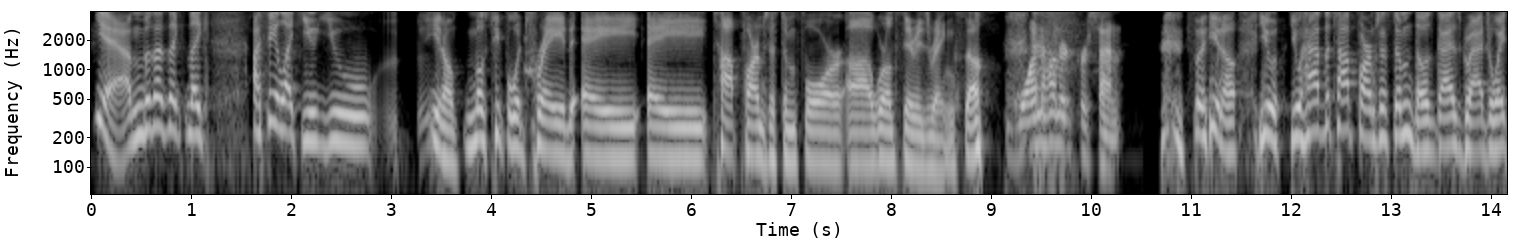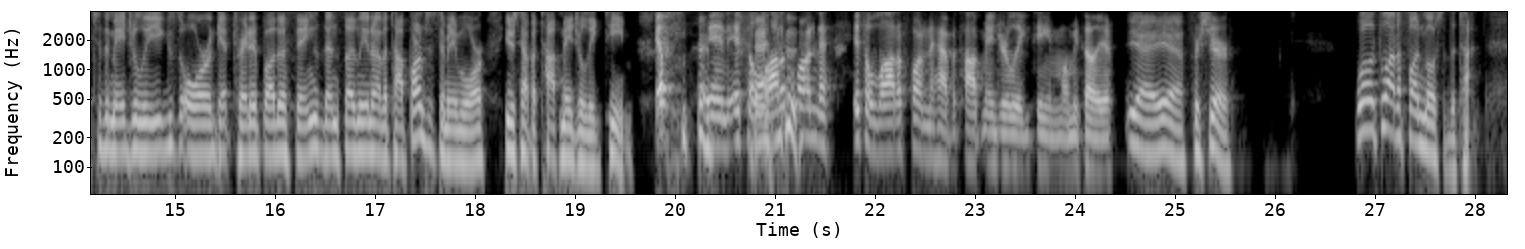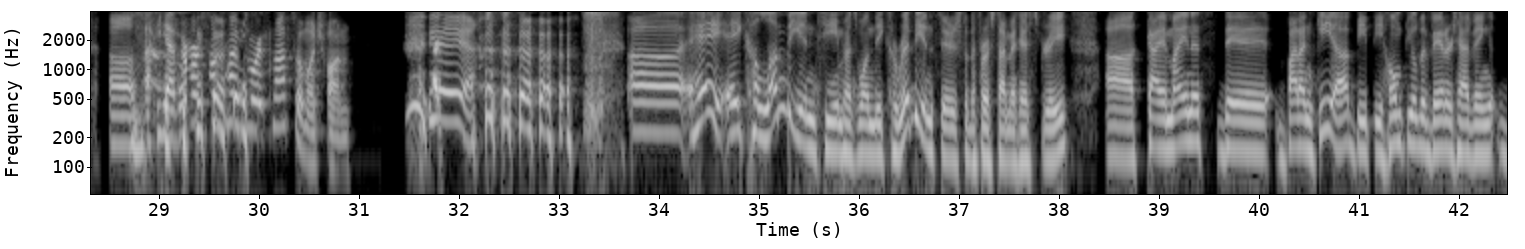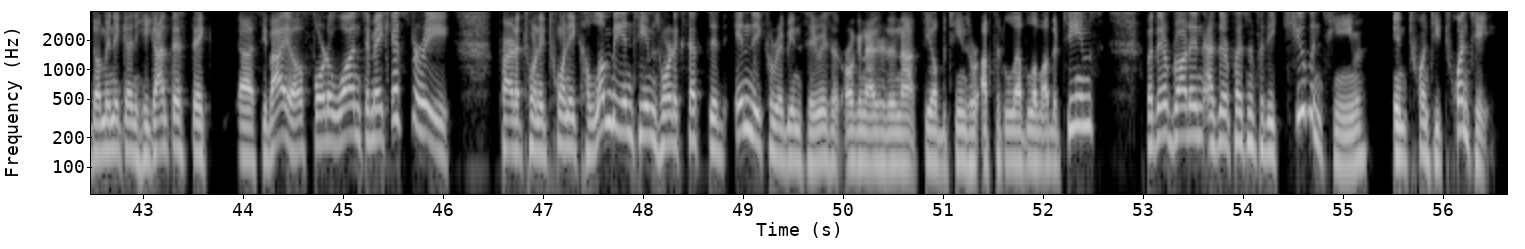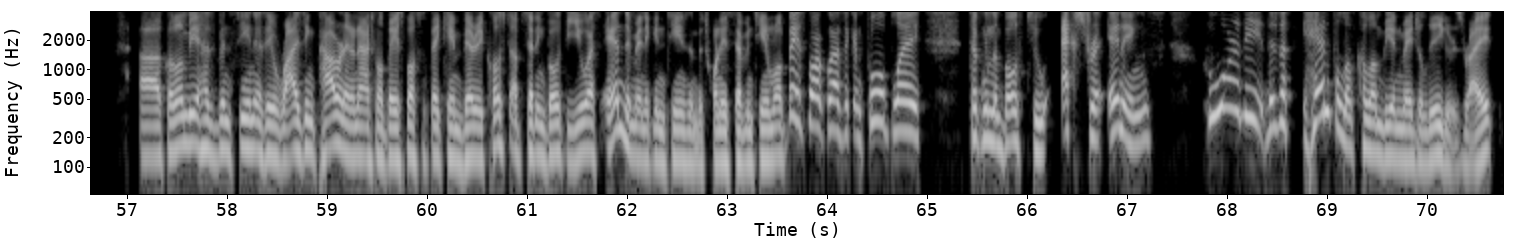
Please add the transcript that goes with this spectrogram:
yeah, um, but that's like like I feel like you you you know most people would trade a a top farm system for uh World Series ring. So one hundred percent. so you know you you have the top farm system those guys graduate to the major leagues or get traded for other things then suddenly you don't have a top farm system anymore you just have a top major league team yep and it's a lot of fun to, it's a lot of fun to have a top major league team let me tell you yeah yeah for sure well it's a lot of fun most of the time um, yeah there are some times where it's not so much fun yeah, yeah. uh, hey, a Colombian team has won the Caribbean Series for the first time in history. Uh, Caimanes de Barranquilla beat the home field advantage having Dominican Gigantes de uh, Cibao 4 to 1 to make history. Prior to 2020, Colombian teams weren't accepted in the Caribbean Series. That organizer did not feel the teams were up to the level of other teams, but they were brought in as the replacement for the Cuban team in 2020. Uh, Colombia has been seen as a rising power in international baseball since they came very close to upsetting both the U.S. and Dominican teams in the 2017 World Baseball Classic and pool play, taking them both to extra innings. Who are the? There's a handful of Colombian major leaguers, right?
